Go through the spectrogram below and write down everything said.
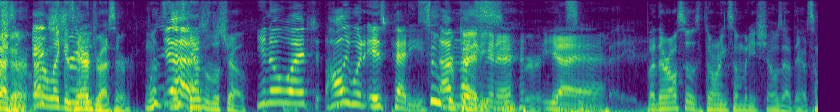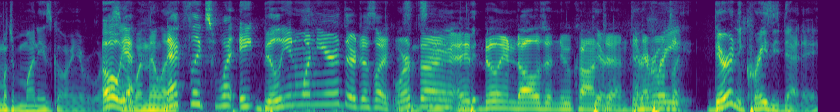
hairdresser? show. I don't It's like his hairdresser. Let's, Yeah. let's cancel the show. You know what? Hollywood is petty. Super I'm not petty. even gonna- Super, yeah, it's super yeah, yeah. petty. But they're also throwing so many shows out there. So much money is going everywhere. Oh so yeah, When they're like, Netflix, what eight billion one year? They're just like we're throwing eight billion dollars at new they're, content, they're, and everyone's cra- like, they're in crazy debt, eh?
